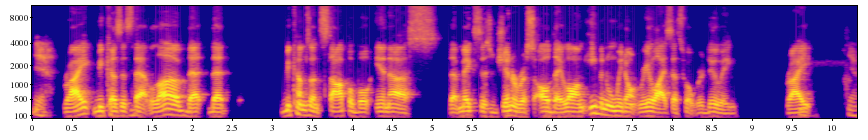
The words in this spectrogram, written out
yeah. Right? Because it's that love that that becomes unstoppable in us that makes us generous all day long, even when we don't realize that's what we're doing. Right? Yeah.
